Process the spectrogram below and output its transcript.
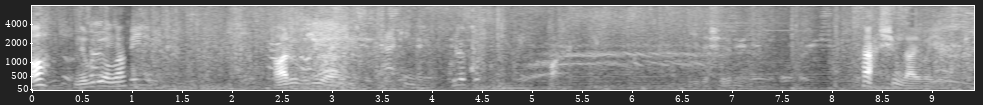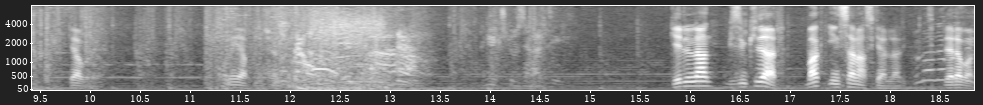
Ah, ne vuruyorsun lan? Harbi vuruyor ya. Kule kur. Bak. İyileşelim ya. Hah, şimdi ayva yedim. Gel buraya. Onu yapmayacağım. Gelin lan bizimkiler. Bak insan askerler. Tiplere bak.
